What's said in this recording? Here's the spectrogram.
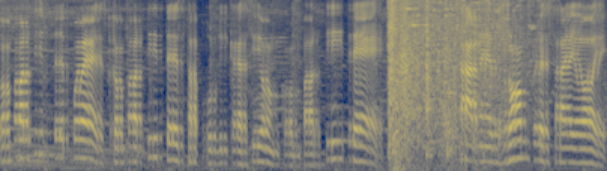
compartirte pues, compartirte esta publicación, compartirte. Ah, me rompes ahí hoy.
